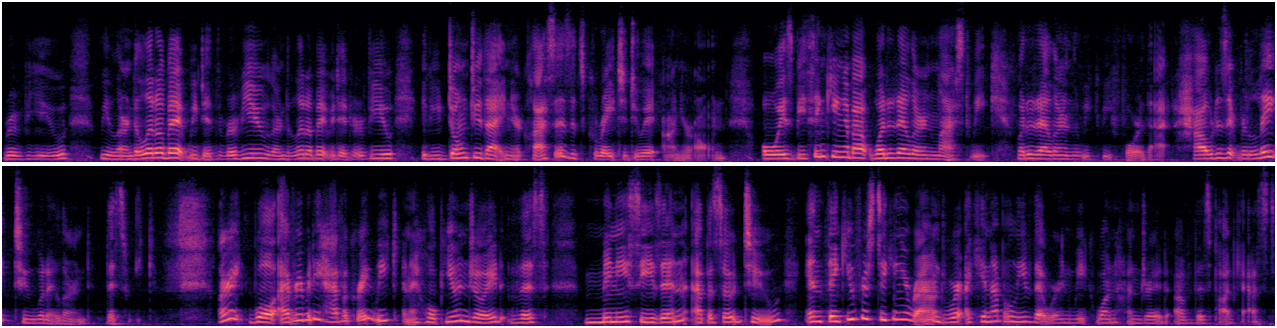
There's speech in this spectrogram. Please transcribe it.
review. We learned a little bit, we did the review, learned a little bit, we did review. If you don't do that in your classes, it's great to do it on your own. Always be thinking about what did I learn last week? What did I learn the week before that? How does it relate to what I learned this week? All right, well, everybody have a great week, and I hope you enjoyed this mini season, episode two. And thank you for sticking around. We're, I cannot believe that we're in week 100 of this podcast.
